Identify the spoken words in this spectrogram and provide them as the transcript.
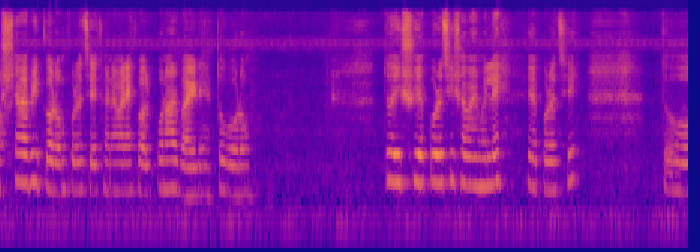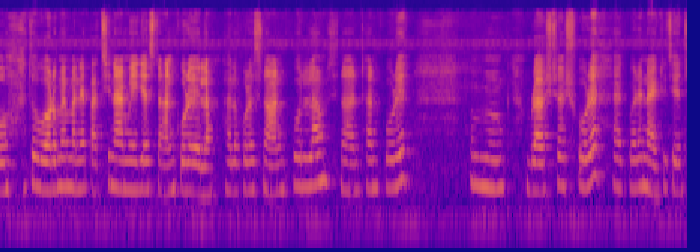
অস্বাভাবিক গরম পড়েছে এখানে মানে কল্পনার বাইরে, এত গরম। তো এই শুয়ে পড়েছি সবাই মিলে, শুয়ে পড়েছি। তো তো গরমে মানে পাচ্ছি না, আমি এই যে স্নান করে এলাম। ভালো করে স্নান করলাম, স্নান টান করে ব্রাশ টাশ করে, একবারে নাইটি চেঞ্জ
